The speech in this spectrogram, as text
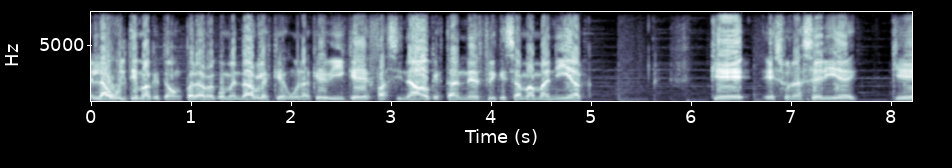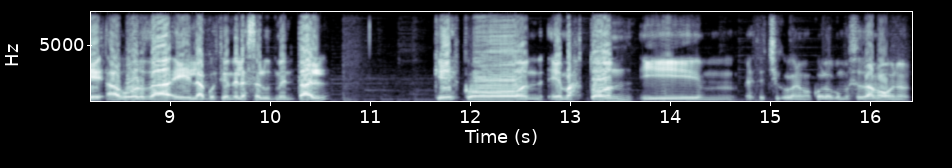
la última que tengo para recomendarles, que es una que vi que es fascinado, que está en Netflix, que se llama Maniac, que es una serie que aborda eh, la cuestión de la salud mental, que es con Emma Stone y mm, este chico que no me acuerdo cómo se llama, bueno,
